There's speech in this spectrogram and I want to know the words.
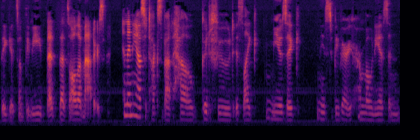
they get something to eat. That that's all that matters. And then he also talks about how good food is like music needs to be very harmonious and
